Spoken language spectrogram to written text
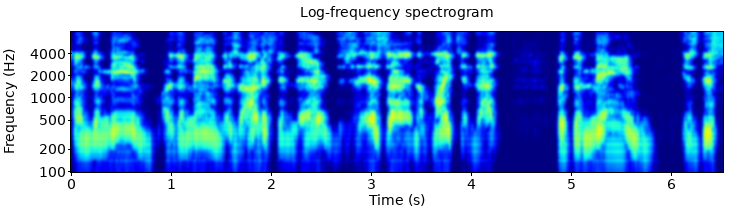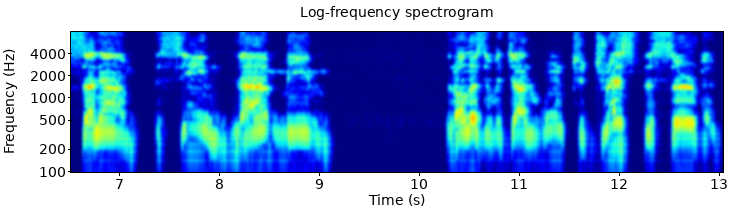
and the meme are the main, there's alif in there, there's izza and a might in that but the main is this salam, the seen, lam, mim that Allah want to dress the servant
